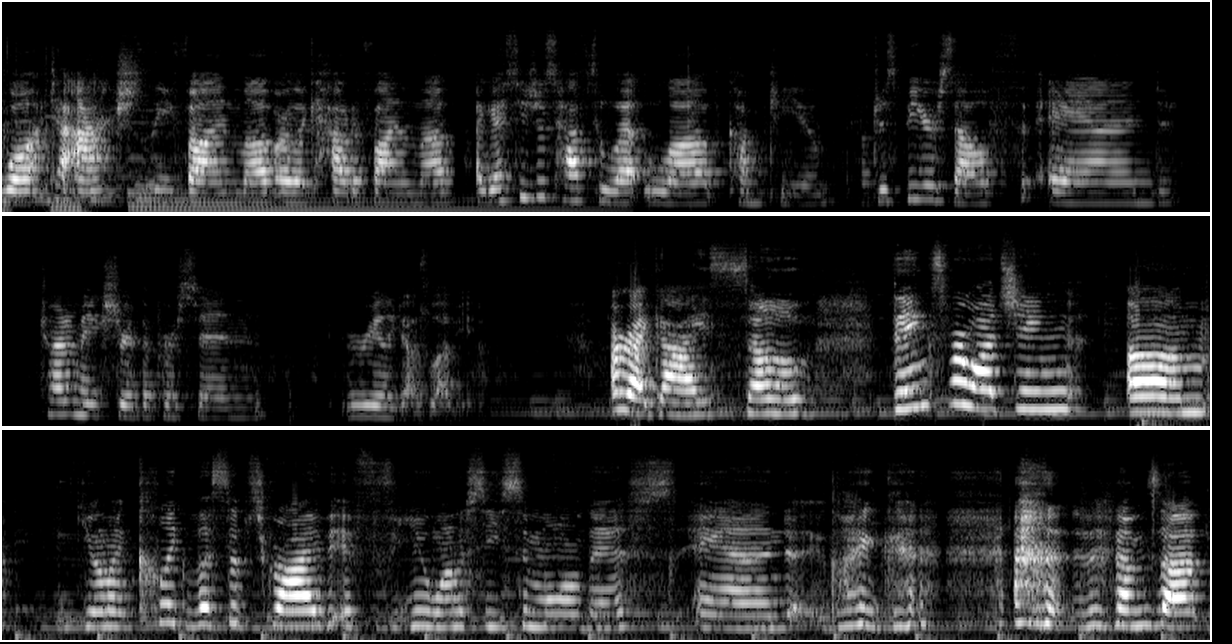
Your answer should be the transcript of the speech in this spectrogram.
want to actually find love or like how to find love, I guess you just have to let love come to you. Just be yourself and try to make sure the person really does love you. Alright guys, so thanks for watching. Um, you want to click the subscribe if you want to see some more of this and click the thumbs up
